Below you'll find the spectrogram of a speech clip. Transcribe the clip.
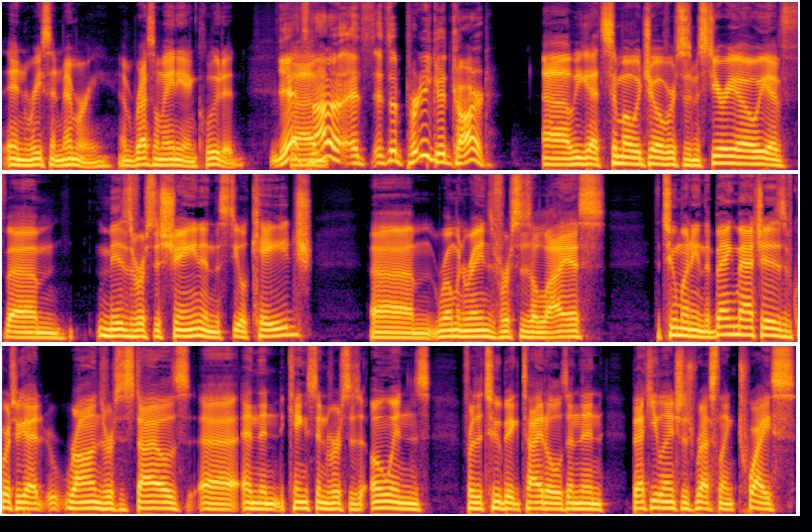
in recent memory, and WrestleMania included. Yeah, it's Um, not a it's it's a pretty good card. Uh, we got Samoa Joe versus Mysterio. We have um, Miz versus Shane in the steel cage. Um, Roman Reigns versus Elias. The two Money in the Bank matches. Of course, we got Rollins versus Styles, uh, and then Kingston versus Owens for the two big titles, and then Becky Lynch is wrestling twice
